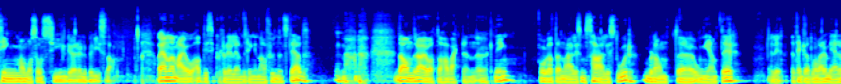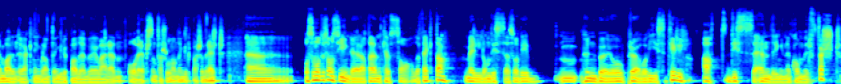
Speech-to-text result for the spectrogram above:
ting man må sannsynliggjøre eller bevise. da. Og en av dem er jo at disse kulturelle endringene har funnet sted. Det andre er jo at det har vært en økning, og at den er liksom særlig stor blant uh, unge jenter. Eller jeg tenker at det må være mer enn bare en økning blant den gruppa. Det bør jo være en overrepresentasjon av den gruppa generelt. Uh, og så må du sannsynliggjøre at det er en kausal effekt da, mellom disse. Så vi, hun bør jo prøve å vise til at disse endringene kommer først,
